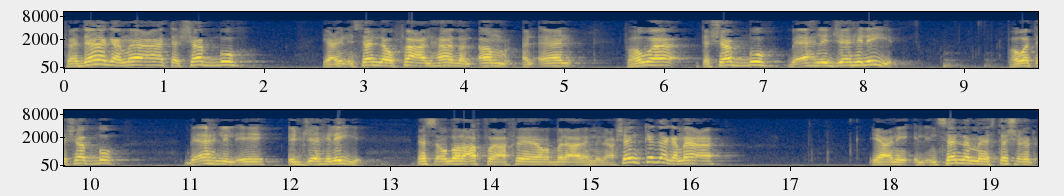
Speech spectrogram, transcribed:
فده جماعة تشبه يعني الإنسان لو فعل هذا الأمر الآن فهو تشبه بأهل الجاهلية. فهو تشبه بأهل الإيه؟ الجاهلية. نسأل الله العفو والعافية يا رب العالمين. عشان كده يا جماعة يعني الإنسان لما يستشعر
